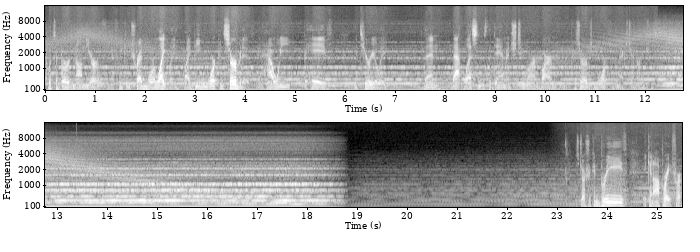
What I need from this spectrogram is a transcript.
puts a burden on the earth, and if we can tread more lightly by being more conservative in how we behave materially, then that lessens the damage to our environment and preserves more for the next generation. Structure can breathe, it can operate for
